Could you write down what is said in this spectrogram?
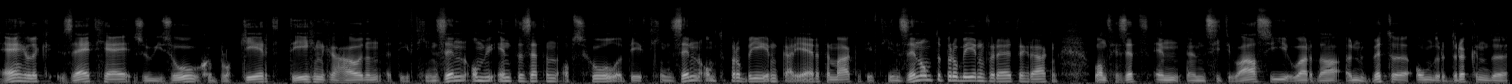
Eigenlijk zijt jij sowieso geblokkeerd, tegengehouden. Het heeft geen zin om u in te zetten op school. Het heeft geen zin om te proberen carrière te maken. Het heeft geen zin om te proberen vooruit te geraken. Want je zit in een situatie waar dat een witte, onderdrukkende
